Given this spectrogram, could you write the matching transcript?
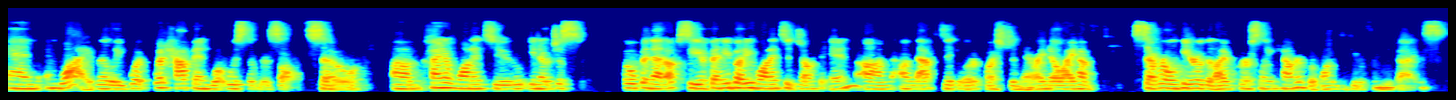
And and why really? What what happened? What was the result? So um, kind of wanted to you know just open that up see if anybody wanted to jump in on on that particular question there. I know i have several here that i've personally encountered but wanted to hear from you guys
